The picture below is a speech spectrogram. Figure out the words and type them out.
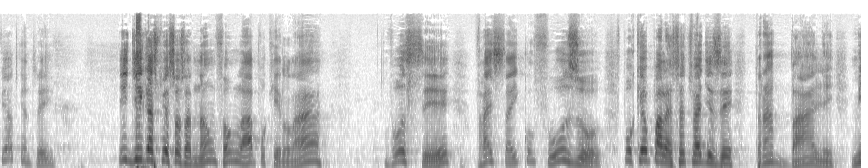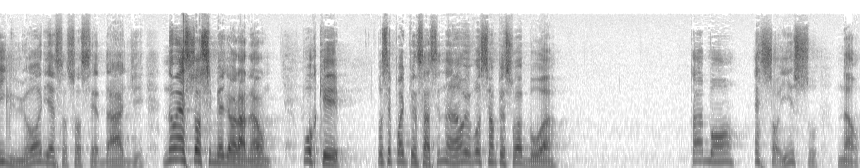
pior do que eu entrei. E diga às pessoas, não vão lá, porque lá você vai sair confuso. Porque o palestrante vai dizer: trabalhe, melhore essa sociedade. Não é só se melhorar, não. Porque você pode pensar assim: não, eu vou ser uma pessoa boa. Tá bom, é só isso? Não.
